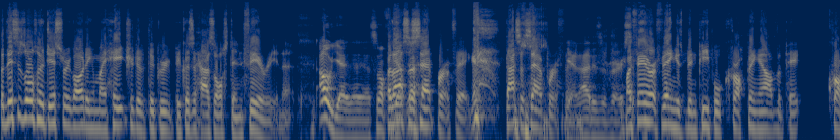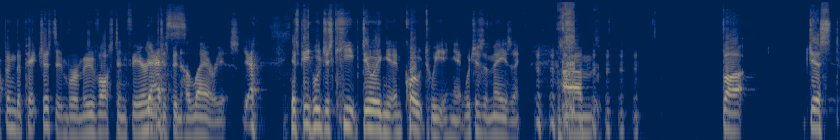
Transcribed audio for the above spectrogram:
But this is also disregarding my hatred of the group because it has Austin Theory in it. Oh yeah, yeah, yeah. So But that's a separate thing. that's a separate thing. Yeah, that is a very. My favorite thing has been people cropping out the pic, cropping the pictures to remove Austin Theory, which has been hilarious. Yeah. Because people just keep doing it and quote tweeting it, which is amazing. Um, but just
